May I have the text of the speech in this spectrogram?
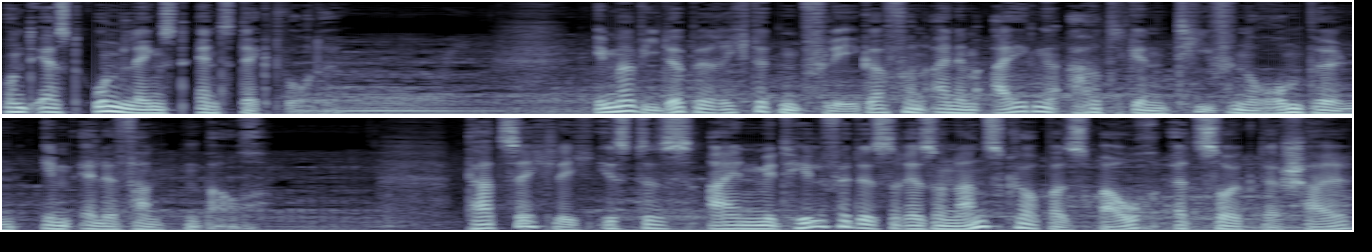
und erst unlängst entdeckt wurde. Immer wieder berichteten Pfleger von einem eigenartigen tiefen Rumpeln im Elefantenbauch. Tatsächlich ist es ein mit Hilfe des Resonanzkörpers Bauch erzeugter Schall,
